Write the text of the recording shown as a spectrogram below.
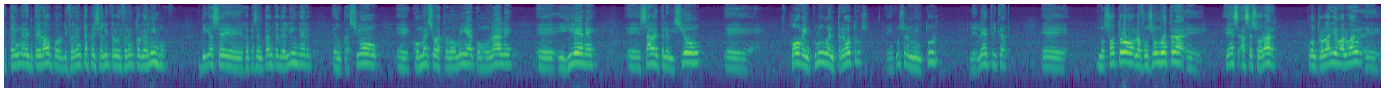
está integrado por diferentes especialistas, los diferentes organismos, dígase representantes del INDER, educación, eh, comercio, gastronomía, comunales, eh, higiene, eh, sala de televisión, joven club, entre otros, incluso el Mintur, la eléctrica. nosotros, la función nuestra es asesorar controlar y evaluar eh,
